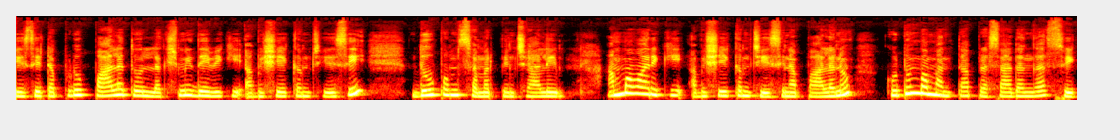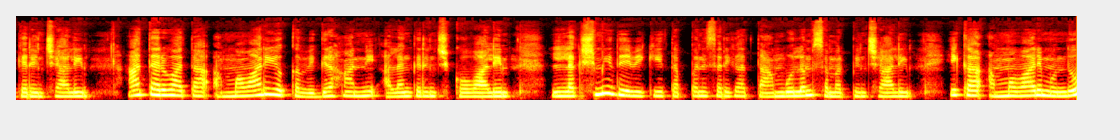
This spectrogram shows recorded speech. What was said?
చేసేటప్పుడు పాలతో లక్ష్మీదేవికి అభిషేకం చేసి ధూపం సమర్పించాలి. అమ్మవారికి అభిషేకం చేసిన పాలను కుటుంబం అంతా ప్రసాదంగా స్వీకరించాలి. ఆ తర్వాత అమ్మవారి యొక్క విగ్రహాన్ని అలంకరించుకోవాలి. లక్ష్మీదేవికి తప్పనిసరిగా తాంబూలం సమర్పించాలి. ఇక అమ్మవారి ముందు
